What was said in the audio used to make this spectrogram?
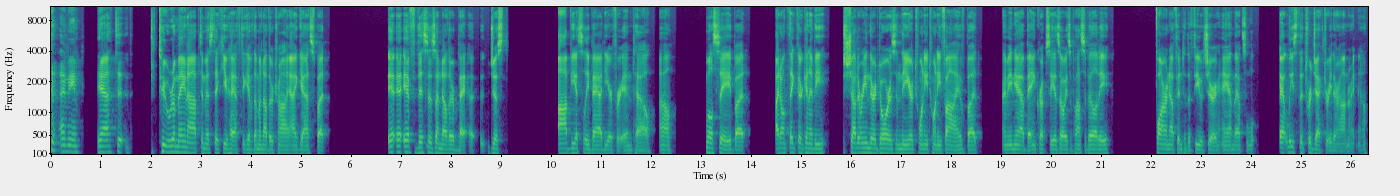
I mean, yeah, to to remain optimistic, you have to give them another try, I guess. But if this is another ba- uh, just obviously bad year for Intel, well, we'll see. But I don't think they're going to be shuttering their doors in the year 2025. But I mean, yeah, bankruptcy is always a possibility far enough into the future, and that's l- at least the trajectory they're on right now.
